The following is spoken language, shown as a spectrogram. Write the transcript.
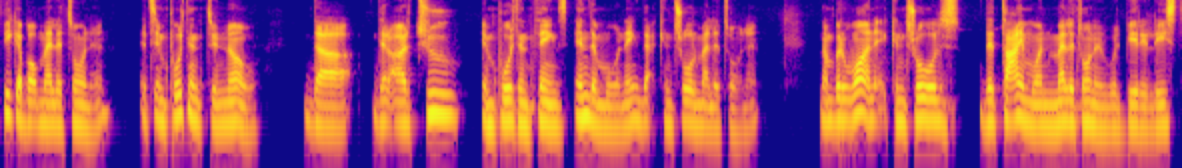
speak about melatonin, it's important to know that there are two important things in the morning that control melatonin. Number one, it controls the time when melatonin will be released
